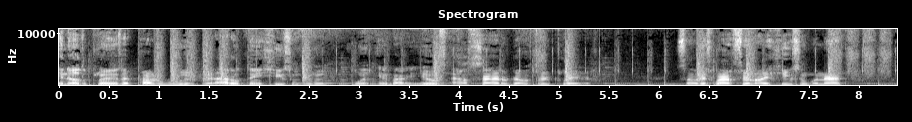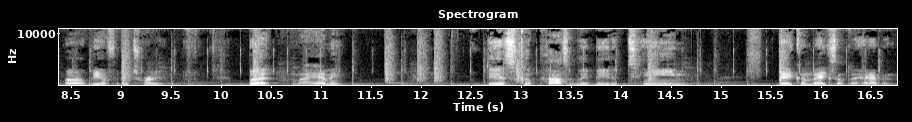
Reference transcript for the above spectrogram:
and other players that probably would. But I don't think Houston would want anybody else outside of those three players. So that's why I feel like Houston will not uh, be up for that trade. But Miami, this could possibly be the team that can make something happen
